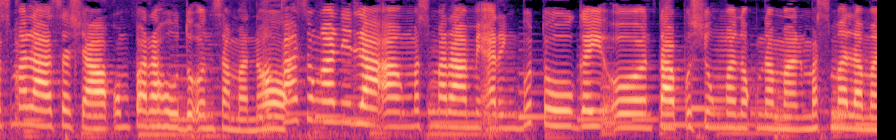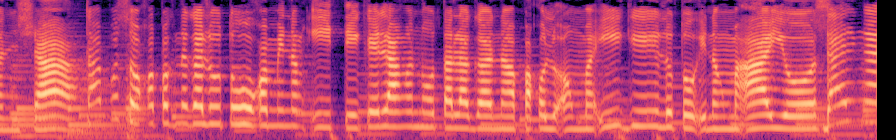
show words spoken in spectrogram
mas malasa siya kumpara ho doon sa manok. Ang kaso nga nila ang mas marami aring buto, gayon, tapos yung manok naman mas malaman siya. Tapos ho, kapag nagaluto ho kami ng itik, kailangan ho talaga na pakulo ang maigi, lutuin ng maayos. Dahil nga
